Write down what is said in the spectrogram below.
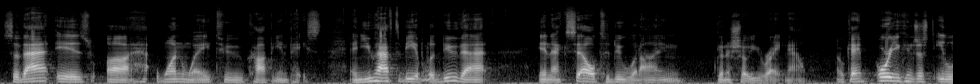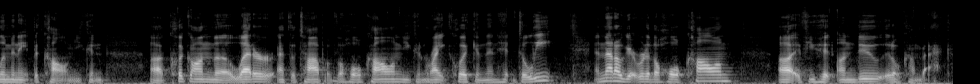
so that is uh, one way to copy and paste. And you have to be able to do that in Excel to do what I'm going to show you right now. Okay? Or you can just eliminate the column. You can uh, click on the letter at the top of the whole column. You can right click and then hit delete, and that'll get rid of the whole column. Uh, if you hit undo, it'll come back.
